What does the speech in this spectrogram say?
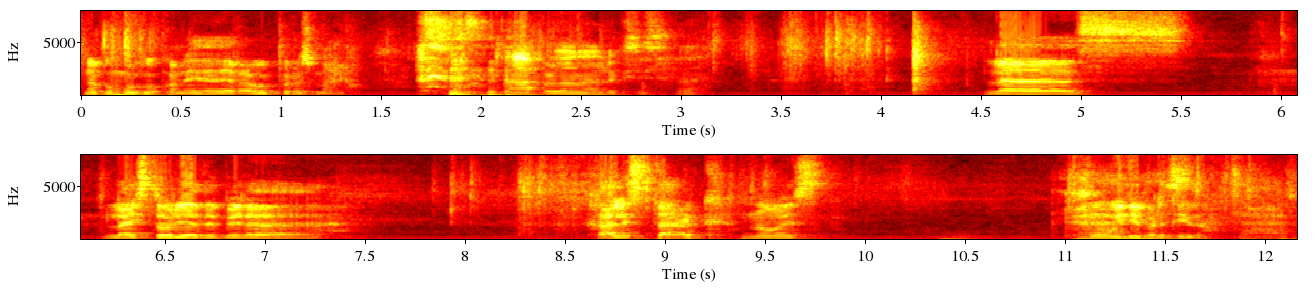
no convulgo con la idea de Raúl, pero es malo. Ah, perdón, Alexis. Ah. Las, la historia de ver a Hal Stark no es muy Hal divertido. Stark.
